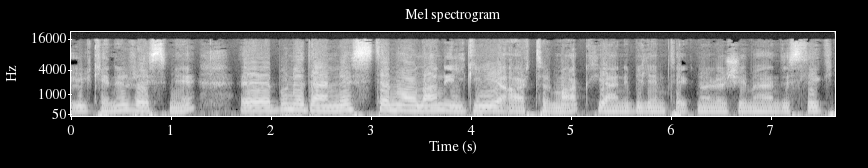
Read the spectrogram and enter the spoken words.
ülkenin resmi. Bu nedenle sisteme olan ilgiyi artırmak yani bilim, teknoloji, mühendislik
